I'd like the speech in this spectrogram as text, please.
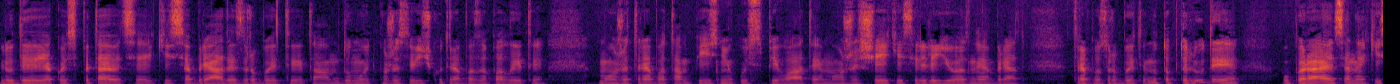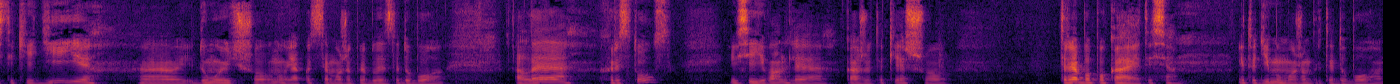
люди якось питаються якісь обряди зробити, там думають, може свічку треба запалити, може треба там пісню якусь співати, може ще якийсь релігіозний обряд треба зробити. Ну, тобто люди упираються на якісь такі дії е, думають, що ну, якось це може приблизити до Бога. Але Христос і всі Євангелія кажуть таке, що треба покаятися, і тоді ми можемо прийти до Бога.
